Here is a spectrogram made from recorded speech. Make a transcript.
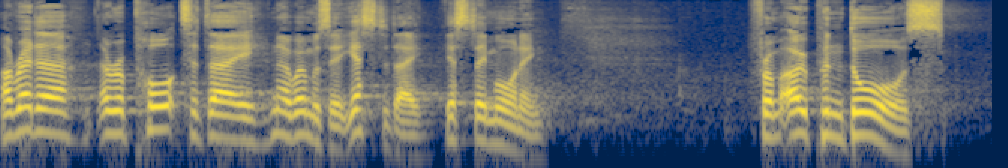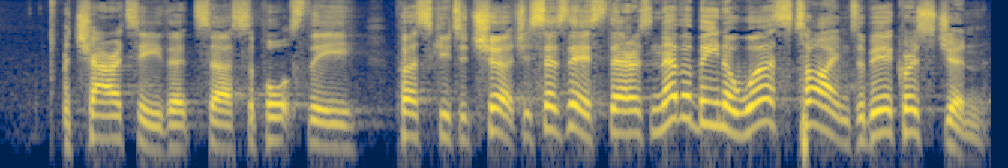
I read a, a report today, no, when was it? Yesterday, yesterday morning, from Open Doors, a charity that uh, supports the persecuted church. It says this There has never been a worse time to be a Christian.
